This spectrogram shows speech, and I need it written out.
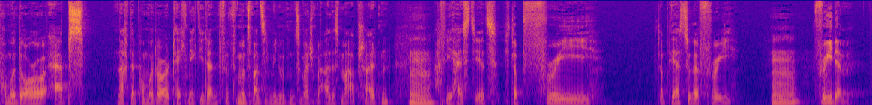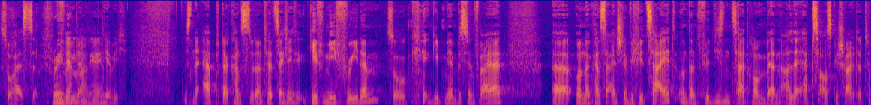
Pomodoro-Apps nach der Pomodoro-Technik, die dann für 25 Minuten zum Beispiel alles mal abschalten. Mhm. Ach, wie heißt die jetzt? Ich glaube Free. Ich glaube, die heißt sogar Free. Mhm. Freedom, so heißt sie. Freedom, Freedom. okay. Die habe ich das ist eine App, da kannst du dann tatsächlich Give me freedom, so gib mir ein bisschen Freiheit. Äh, und dann kannst du einstellen, wie viel Zeit und dann für diesen Zeitraum werden alle Apps ausgeschaltet.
